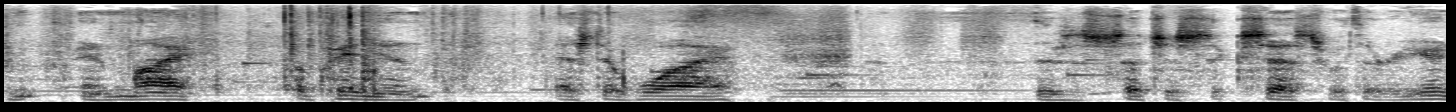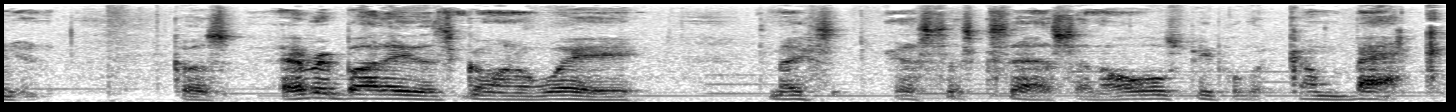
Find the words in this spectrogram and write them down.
to, in my opinion, as to why there's such a success with the reunion. Because everybody that's gone away makes a success, and all those people that come back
